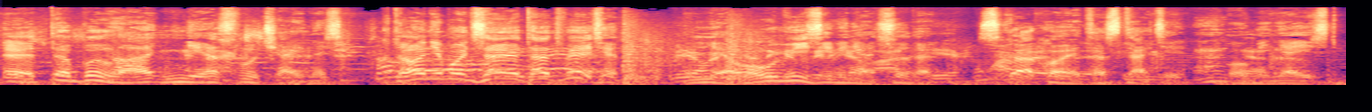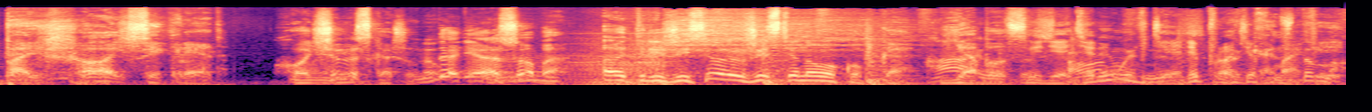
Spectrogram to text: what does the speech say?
Это была не случайность. Кто-нибудь за это ответит? Лео, увези меня отсюда. С какой это стати? У меня есть большой секрет. Хочешь, расскажу? Да не особо. От режиссера «Жестяного кубка». Я был свидетелем в деле против мафии.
